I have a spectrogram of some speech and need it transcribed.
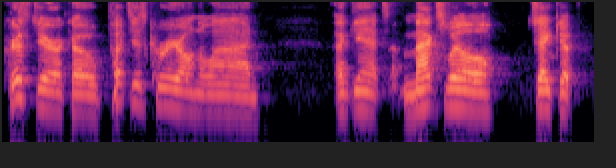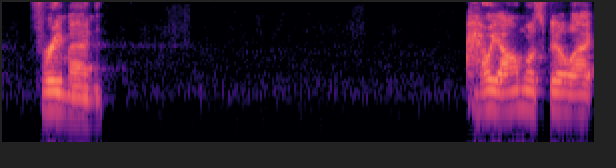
Chris Jericho puts his career on the line against Maxwell Jacob Friedman. How we almost feel like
